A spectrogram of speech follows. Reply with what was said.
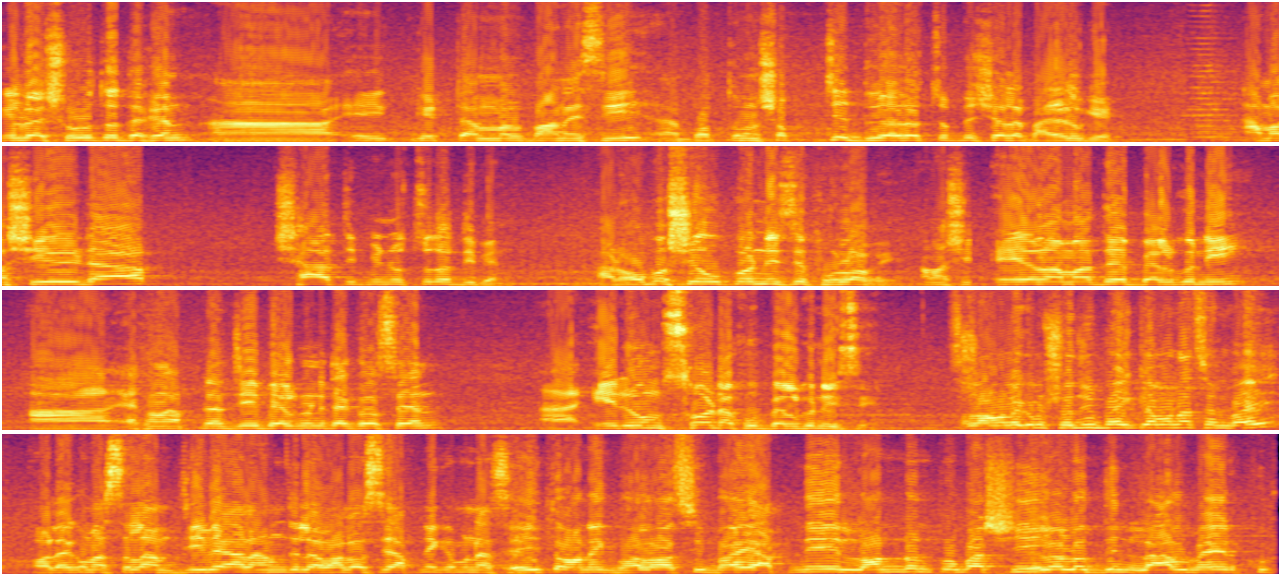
আকিল ভাই শুরুতে দেখেন এই গেটটা আমরা বানাইছি বর্তমান সবচেয়ে দুই হাজার চব্বিশ সালে ভাইরাল গেট আমার সিঁড়িটা সাড়ে তিন মিনিট উচ্চতা দিবেন আর অবশ্যই উপর নিচে ফুল হবে। আমার এই হলো আমাদের ব্যালকনি এখন আপনার যে ব্যালকনি দেখতেছেন এরকম ছয়টা খুব ব্যালকনি হয়েছে আসসালামু আলাইকুম সজীব ভাই কেমন আছেন ভাই? ওয়ালাইকুম আসসালাম। জি ভাই আলহামদুলিল্লাহ ভালো আছি। আপনি কেমন আছেন? এই তো অনেক ভালো আছি ভাই। আপনি লন্ডন প্রবাসী লাল ভাইয়ের খুব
